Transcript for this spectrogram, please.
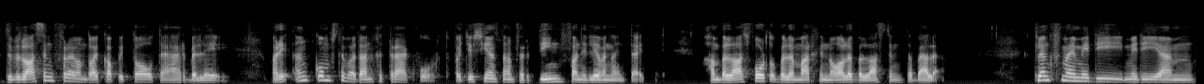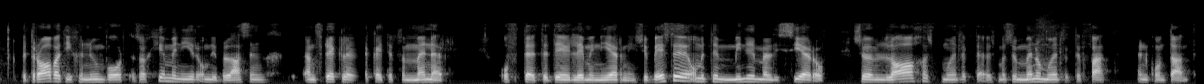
Dit is belastingvry om daai kapitaal te herbelê. Maar die inkomste wat dan getrek word, wat jou seuns dan verdien van die lewensynheid, gaan belas word op hulle marginale belastingtabelle klink vir my met die met die ehm um, bedrag wat hier genoem word, is daar geen manier om die belasting aanspreeklikheid te verminder of te te elimineer nie. So beste om dit te minimaliseer of so laag as moontlik te hou, maar so min moontlik te vat in kontant.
